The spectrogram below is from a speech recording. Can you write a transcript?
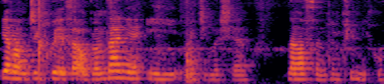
ja Wam dziękuję za oglądanie i widzimy się na następnym filmiku.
